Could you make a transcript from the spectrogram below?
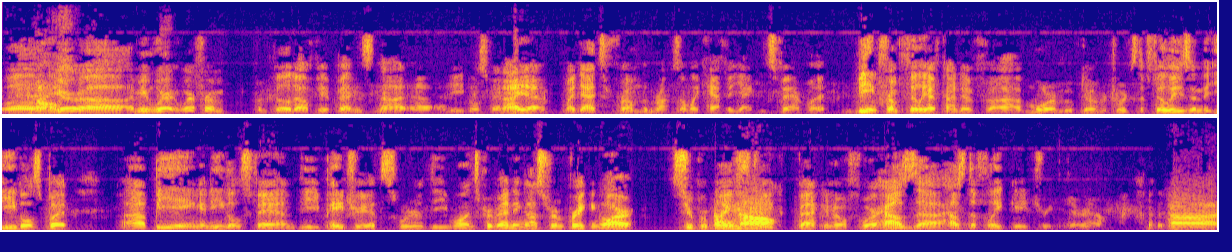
Well, Oh. you're. Uh, I mean, we're we're from from Philadelphia. Ben's not uh, an Eagles fan. I am. My dad's from the Bronx. I'm like half a Yankees fan, but being from Philly, I've kind of uh, more moved over towards the Phillies and the Eagles. But uh, being an Eagles fan, the Patriots were the ones preventing us from breaking our Super Bowl streak back in 04. How's uh, how's Deflategate treating you now? Uh,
